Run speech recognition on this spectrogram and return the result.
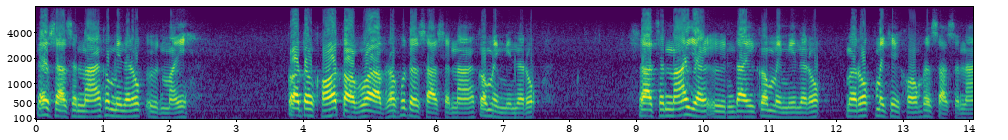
และศาสนาเขามีนรกอื่นไหม ก็ต้องขอตอบว่าพระพุทธศาสนาก็ไม่มีนรก ศาสนาอย่างอื่นใดก็ไม่มีนรก นรกไม่ใช่ของพระศาสนา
